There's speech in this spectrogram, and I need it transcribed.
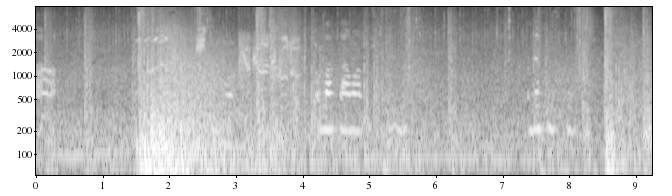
Aa. İşte bu. Yakaladık onu. Allah damat. Da kızdı. Sırlarını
